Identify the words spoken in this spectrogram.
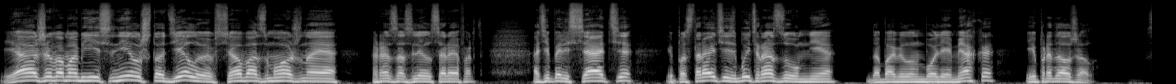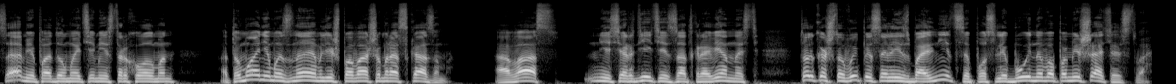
Я же вам объяснил, что делаю все возможное, разозлился Рефорд. А теперь сядьте и постарайтесь быть разумнее, добавил он более мягко и продолжал. Сами подумайте, мистер Холман, о тумане мы знаем лишь по вашим рассказам. А вас, не сердитесь за откровенность, только что выписали из больницы после буйного помешательства.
